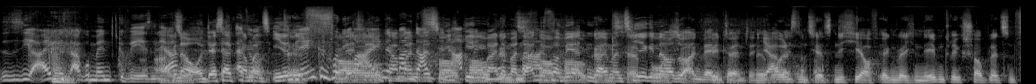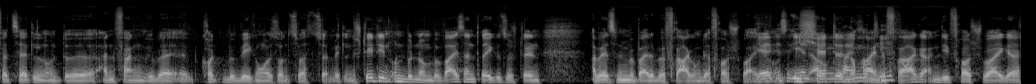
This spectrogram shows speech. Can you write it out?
das ist ihr eigenes Argument gewesen. Ja? Genau, und deshalb kann Also, man es ihr nicht, lenken von deswegen eigenen kann man das Mandantin nicht gegen meine Mandantin Gensau, verwerten, weil man es hier genauso anwenden könnte. Wir Ja, wollen uns jetzt nicht hier auf irgendwelchen Nebenkriegsschauplätzen verzetteln und äh, anfangen, über äh, Kontenbewegungen oder sonst was zu ermitteln. Es steht Ihnen unbenommen, Beweisanträge zu stellen. Aber jetzt sind wir bei der Befragung der Frau Schweiger. Ich hätte noch eine Motiv? Frage an die Frau Schweiger.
